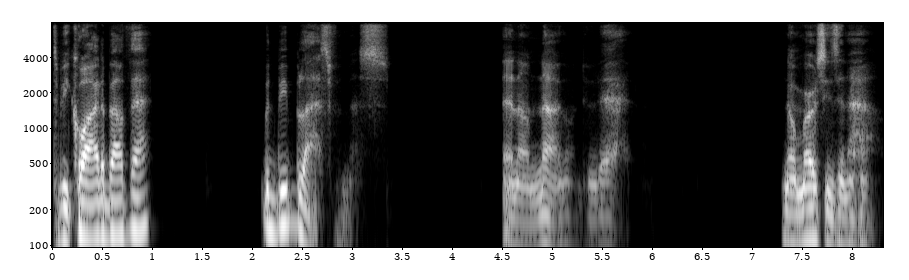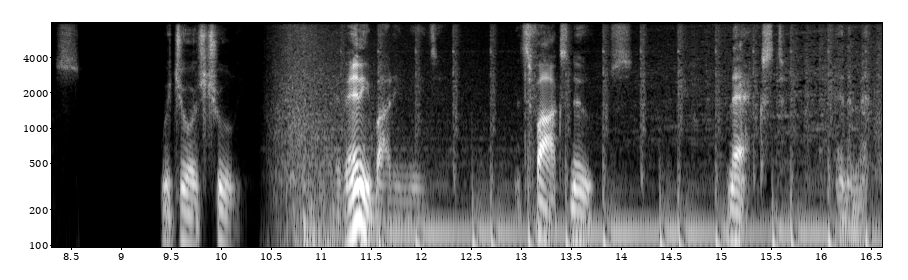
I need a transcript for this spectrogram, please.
To be quiet about that would be blasphemous. And I'm not going to do that. No mercies in the house with yours truly. If anybody needs it, it's Fox News. Next in a minute.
